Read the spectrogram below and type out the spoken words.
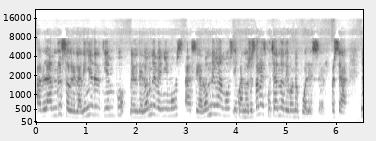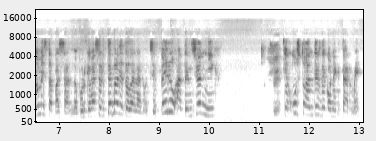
hablando sobre la línea del tiempo, del de dónde venimos, hacia dónde vamos. Y cuando se estaba escuchando, digo, no puede ser. O sea, no me está pasando, porque va a ser tema de toda la noche. Pero atención, Nick, que justo antes de conectarme,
